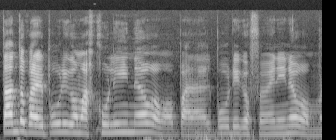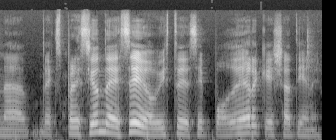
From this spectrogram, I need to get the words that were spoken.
Tanto para el público masculino como para el público femenino, como una expresión de deseo, ¿viste? De ese poder que ella tiene.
